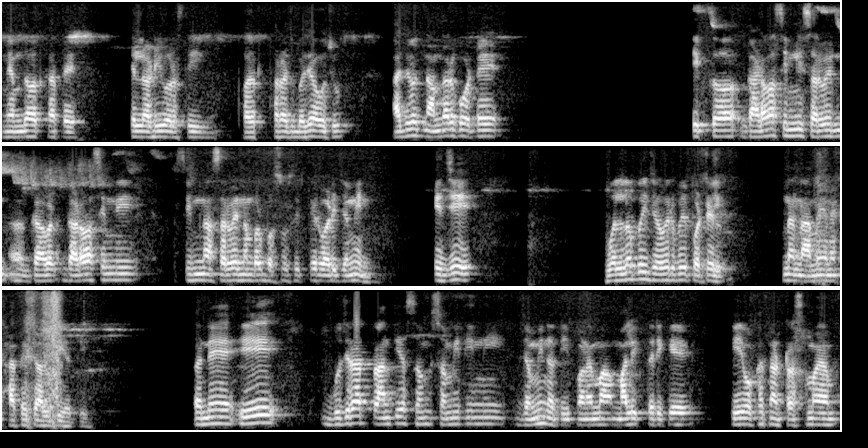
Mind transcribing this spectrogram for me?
મહેમદાવાદ ખાતે છેલ્લા અઢી વર્ષથી ફર- ફરજ બજાવું છું. આજરોજ નામદાર કોર્ટે એક ગાડવા સીમની સર્વે અ, ગાડવા સીમની સીમના સર્વે નંબર બસો સિત્તેરવાળી જમીન કે જે વલ્લભભાઈ ઝવેરભાઈ પટેલના નામે એને ખાતે ચાલતી હતી. અને એ ગુજરાત પ્રાંતીય સંઘ સમિતિની જમીન હતી પણ એમાં માલિક તરીકે એ વખતના ટ્રસ્ટમાં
